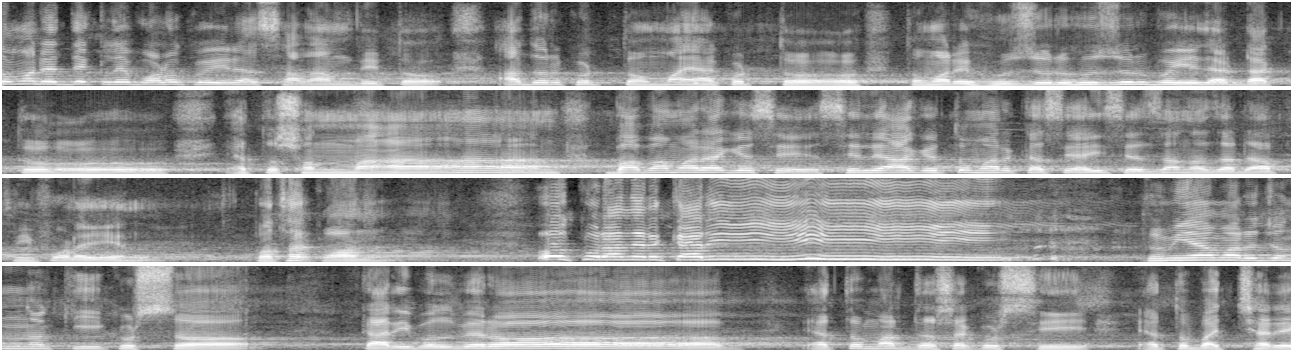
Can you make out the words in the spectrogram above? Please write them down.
তোমারে দেখলে বড় কইরা সালাম দিত, আদর করত, মায়া করত, তোমারে হুজুর হুজুর বইলা ডাকতো। এত সম্মান, বাবা মারা গেছে, ছেলে আগে তোমার কাছে আইছে, জানাজাটা আপনি পড়াইয়েন কথা কন, ও কোরআনের কারি, তুমি আমার জন্য কি করছ? কারি বলবে রব এত মাদ্রাসা করছি, এত বাচ্চারে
